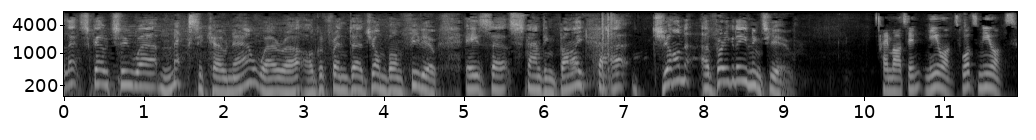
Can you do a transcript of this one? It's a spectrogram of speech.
Let's go to uh, Mexico now, where uh, our good friend uh, Jon Bonfiglio is uh, standing by. Uh, Jon, a very good evening to you. Hey, Martin. Nuance. What's nuance?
